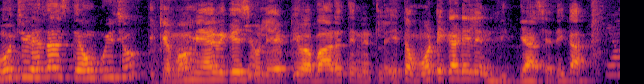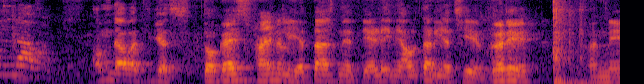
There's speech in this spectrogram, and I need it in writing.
હું થયું હેતાંશ તે હું પૂછ્યું કે મમ્મી આવી ગઈ છે ઓલી એક્ટિવા બહાર હતી ને એટલે. એ તો મોટી ગાડી લઈને ગયા છે દીકા. અમદાવાદ. ગેસ. તો ગાઈસ ફાઇનલી હેતાંશને તેડીને આવતા રહ્યા છીએ ઘરે. અને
